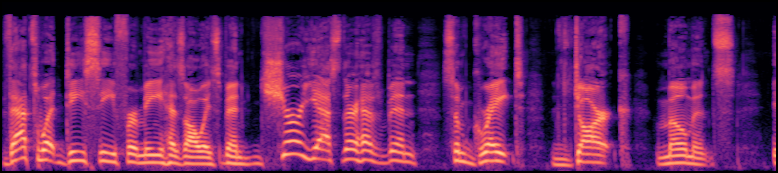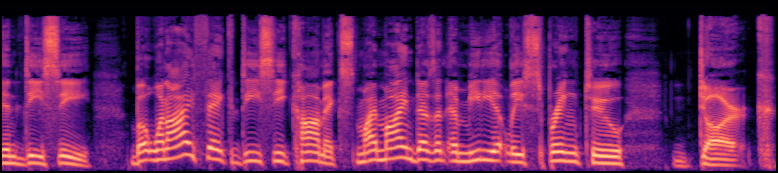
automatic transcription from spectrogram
that's what DC for me has always been. Sure, yes, there has been some great dark moments in DC. But when I think DC Comics, my mind doesn't immediately spring to dark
